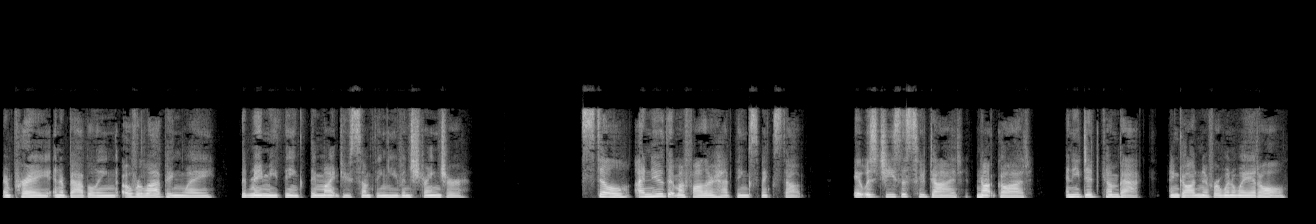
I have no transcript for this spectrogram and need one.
and pray in a babbling, overlapping way that made me think they might do something even stranger. Still, I knew that my father had things mixed up. It was Jesus who died, not God, and he did come back, and God never went away at all.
